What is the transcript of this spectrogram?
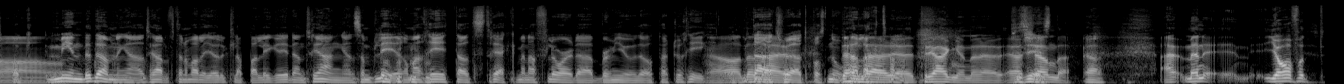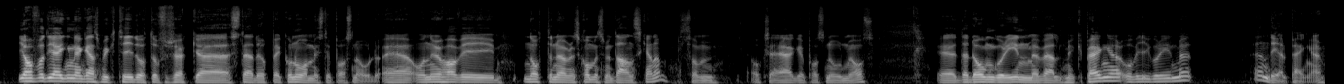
Ja. Och min bedömning är att hälften av alla julklappar ligger i den triangeln som blir om man ritar ett streck mellan Florida, Bermuda och Puerto Rico. Ja, den där, där- tror jag att Postnord har Den lagt där alla. eh, triangeln, den där ökända. Ja. Men eh, jag har fått jag har fått ägna ganska mycket tid åt att försöka städa upp ekonomiskt i Postnord. Eh, och nu har vi nått en överenskommelse med danskarna som också äger Postnord med oss. Eh, där de går in med väldigt mycket pengar och vi går in med en del pengar,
